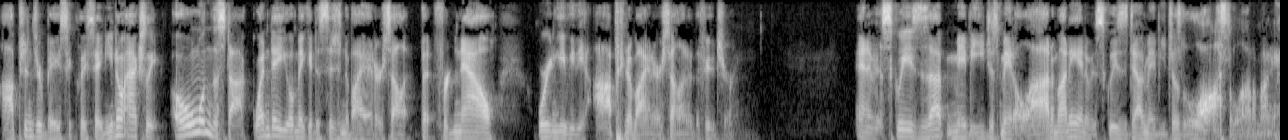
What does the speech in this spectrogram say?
Options are basically saying you don't actually own the stock. One day you'll make a decision to buy it or sell it, but for now, we're going to give you the option of buying or selling in the future. And if it squeezes up, maybe you just made a lot of money, and if it squeezes down, maybe you just lost a lot of money.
